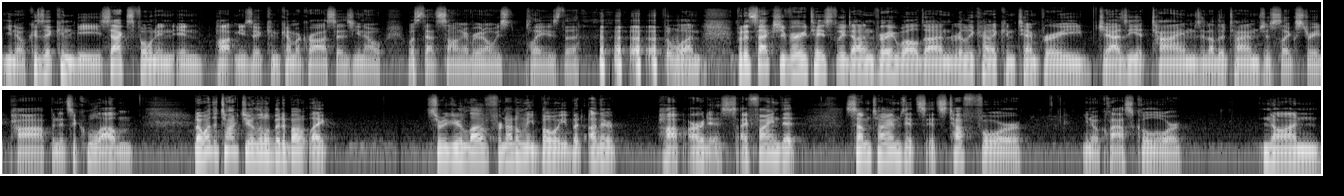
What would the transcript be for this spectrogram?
you know, because it can be saxophone in, in pop music can come across as you know what's that song everyone always plays the the one, but it's actually very tastefully done, very well done, really kind of contemporary, jazzy at times, and other times just like straight pop, and it's a cool album. But I want to talk to you a little bit about like sort of your love for not only Bowie but other pop artists. I find that sometimes it's it's tough for you know classical or non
